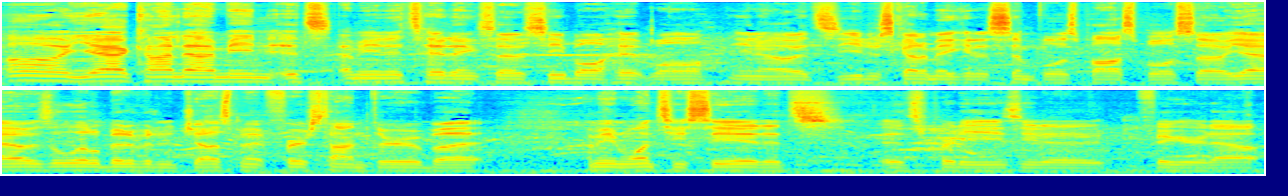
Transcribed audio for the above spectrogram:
Uh, yeah, kind of. I mean, it's I mean it's hitting, so see ball, hit ball. You know, it's you just got to make it as simple as possible. So yeah, it was a little bit of an adjustment first time through, but I mean once you see it, it's it's pretty easy to figure it out.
